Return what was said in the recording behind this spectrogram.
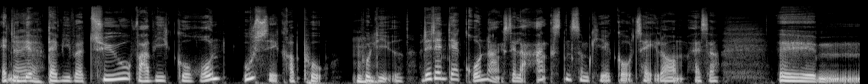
at ja, ja. da vi var 20, var vi grund usikre på, mm. på livet. Og det er den der grundangst, eller angsten, som Kierkegaard taler om. Altså, øhm,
